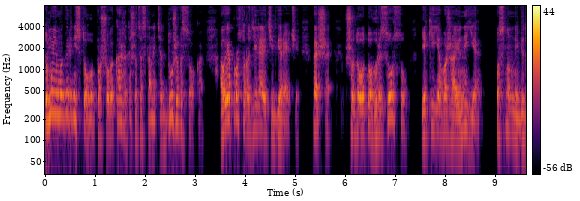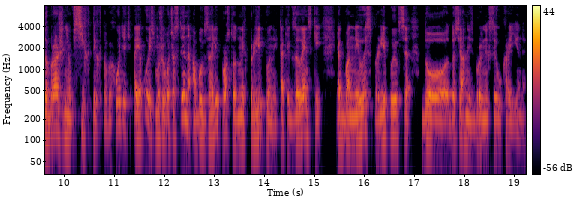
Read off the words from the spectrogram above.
Тому ймовірність того, про що ви кажете, що це станеться, дуже висока. Але я просто розділяю ці дві речі. Перше, щодо того ресурсу, який я вважаю не є основним відображенням всіх тих, хто виходять, а якоїсь, можливо, частини, або взагалі просто до них приліплений, так як Зеленський, як банний лист, приліпився до досягнень Збройних сил України.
